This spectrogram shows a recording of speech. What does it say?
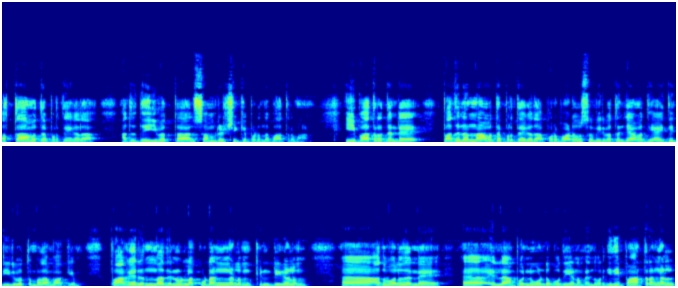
പത്താമത്തെ പ്രത്യേകത അത് ദൈവത്താൽ സംരക്ഷിക്കപ്പെടുന്ന പാത്രമാണ്. ഈ പാത്രത്തിന്റെ പതിനൊന്നാമത്തെ പ്രത്യേകത പുറപ്പാട് ദിവസവും ഇരുപത്തഞ്ചാം അധ്യായത്തിന്റെ ഇരുപത്തൊമ്പതാം വാക്യം പകരുന്നതിനുള്ള കുടങ്ങളും കിണ്ടികളും അതുപോലെ തന്നെ എല്ലാം പൊന്നുകൊണ്ട് പൊതിയണം എന്ന് പറഞ്ഞു. ഇത് ഈ പാത്രങ്ങൾ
